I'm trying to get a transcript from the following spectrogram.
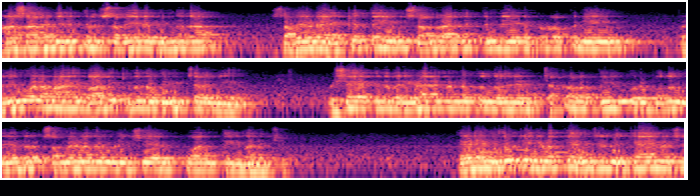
ആ സാഹചര്യത്തിൽ സഭയിലെ ഭിന്നത സഭയുടെ ഐക്യത്തെയും സാമ്രാജ്യത്തിന്റെ കെട്ടുറപ്പിനെയും പ്രതികൂലമായി ബാധിക്കുമെന്ന് തിരിച്ചറിഞ്ഞ് വിഷയത്തിന് പരിഹാരം കണ്ടെത്തുന്നതിന് ചക്രവർത്തി ഒരു പൊതു നേതൃ സമ്മേളനം വിളിച്ചുചേർക്കുവാൻ തീരുമാനിച്ചു. ഡി മുന്നൂറ്റി ഇരുപത്തി അഞ്ചിൽ നിക്കായം വെച്ച്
